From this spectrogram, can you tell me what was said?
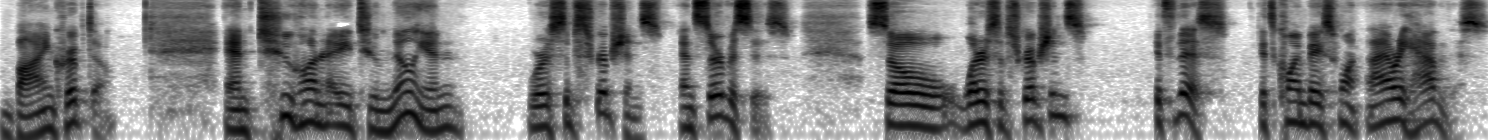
buying crypto and 282 million were subscriptions and services. So, what are subscriptions? It's this it's Coinbase One. And I already have this.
